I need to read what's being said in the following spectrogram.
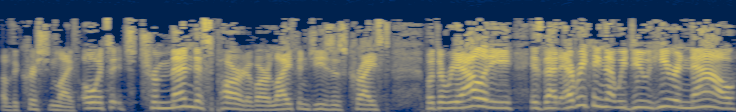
of the Christian life. Oh, it's, it's a tremendous part of our life in Jesus Christ. But the reality is that everything that we do here and now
